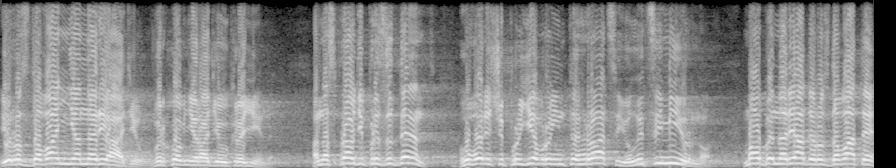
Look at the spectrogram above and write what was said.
і роздавання нарядів в Верховній Раді України. А насправді Президент, говорячи про євроінтеграцію, лицемірно мав би наряди роздавати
